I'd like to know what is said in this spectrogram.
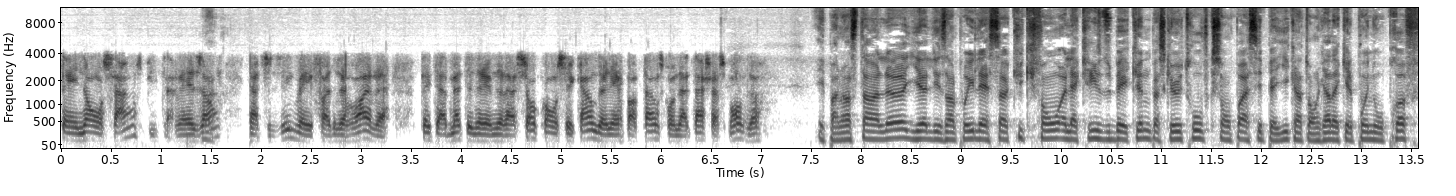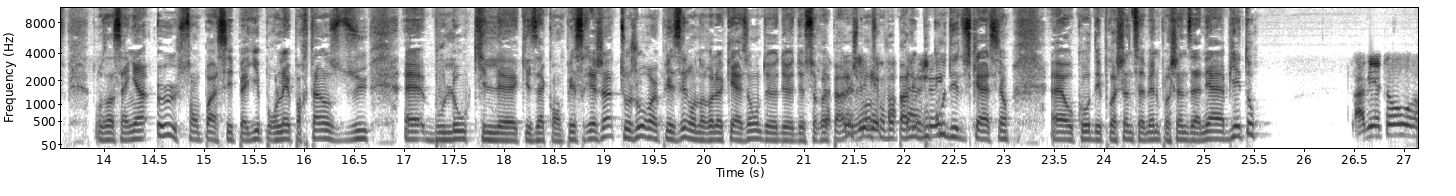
c'est un non-sens. Puis tu as raison quand tu dis qu'il ben, il faudrait voir peut-être à mettre une rémunération conséquente de l'importance qu'on attache à ce monde-là. Et pendant ce temps-là, il y a les employés de la SAQ qui font la crise du bacon parce qu'eux trouvent qu'ils sont pas assez payés quand on regarde à quel point nos profs, nos enseignants, eux, sont pas assez payés pour l'importance du euh, boulot qu'ils euh, accomplissent. Régent, toujours un plaisir. On aura l'occasion de, de, de se reparler. Je pense qu'on va parler beaucoup d'éducation euh, au cours des prochaines semaines, prochaines années. À bientôt. À bientôt.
